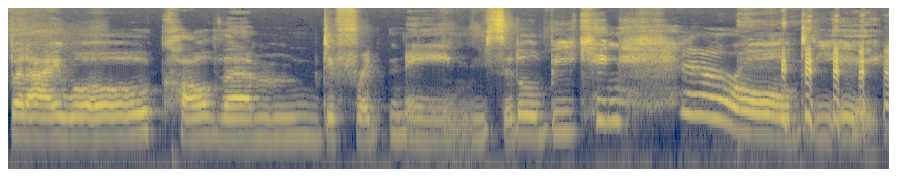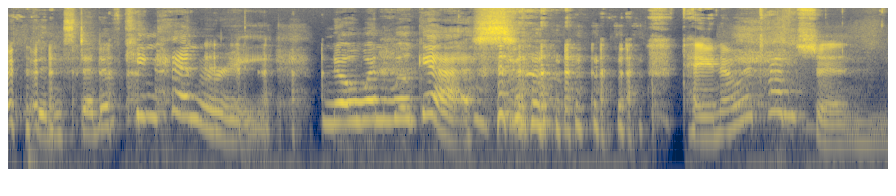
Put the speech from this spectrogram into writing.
but I will call them different names. It'll be King Harold the Eighth instead of King Henry. No one will guess. Pay no attention.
